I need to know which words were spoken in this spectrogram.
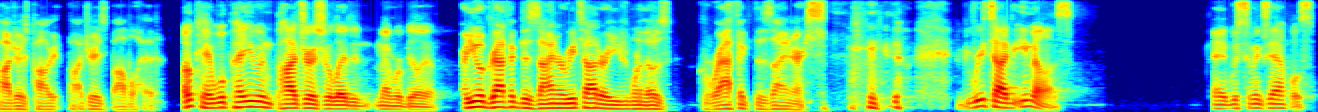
Padres Padres, bobblehead. Okay, we'll pay you in Padres related memorabilia. Are you a graphic designer, retard, or are you one of those graphic designers? Retard, email us and with some examples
